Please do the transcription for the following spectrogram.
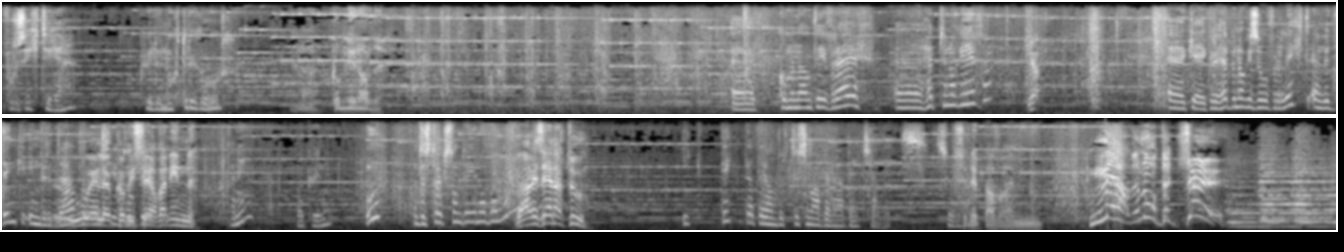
voorzichtig, hè. Ik wil u nog terug, hoor. Ja, kom in orde. Uh, commandant Evraar, uh, hebt u nog even? Ja. Uh, kijk, we hebben nog eens overlegd en we denken inderdaad... Hoe is de commissaire Van In? Van In? Ik weet niet. Oeh, en dus straks stond hij nog onder? Waar is hij naartoe? Ik denk dat hij ondertussen al bijna bij het chalet is. Sorry. Ce n'est pas vrai. Merde, nom de Dieu!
